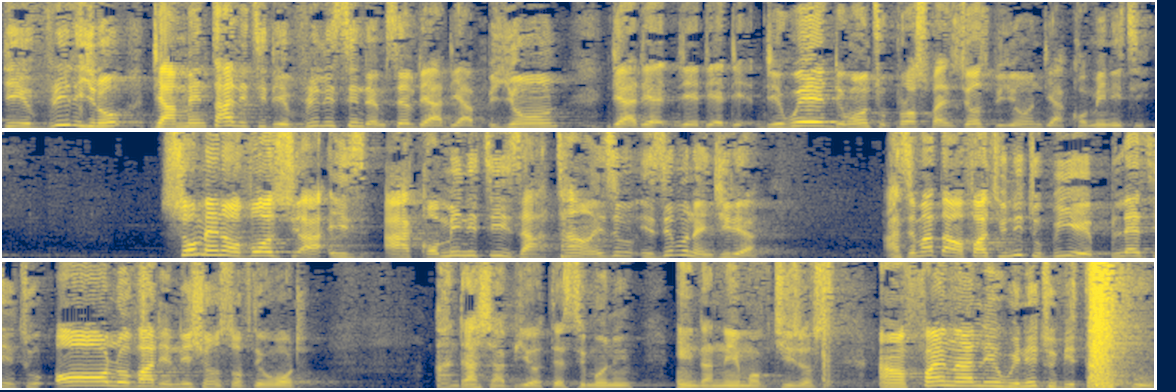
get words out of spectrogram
they've really, you know, their mentality, they've really seen themselves, they are, they are beyond, they are, they, they, they, they, the way they want to prosper is just beyond their community. So many of us, are, is, our community is our town, it's, it's even Nigeria. As a matter of fact, you need to be a blessing to all over the nations of the world. And that shall be your testimony in the name of Jesus. And finally, we need to be thankful.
